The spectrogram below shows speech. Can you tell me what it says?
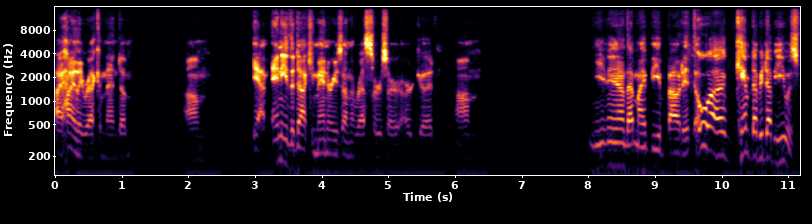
I highly recommend them. Um, yeah, any of the documentaries on the wrestlers are, are good. Um, yeah, that might be about it. Oh, uh, Camp WWE was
